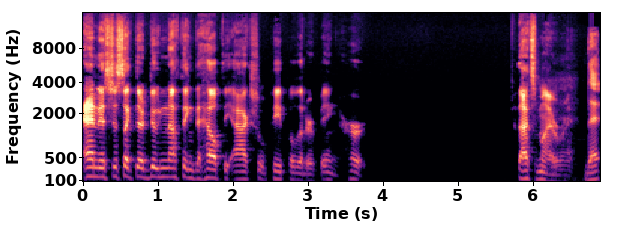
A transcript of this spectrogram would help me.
and it's just like they're doing nothing to help the actual people that are being hurt. That's my rant. That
